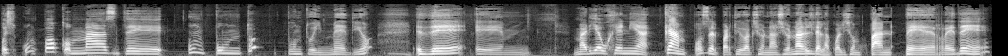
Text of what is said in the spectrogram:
pues un poco más de un punto, punto y medio, de em, María Eugenia Campos del Partido Acción Nacional de la coalición PAN-PRD,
